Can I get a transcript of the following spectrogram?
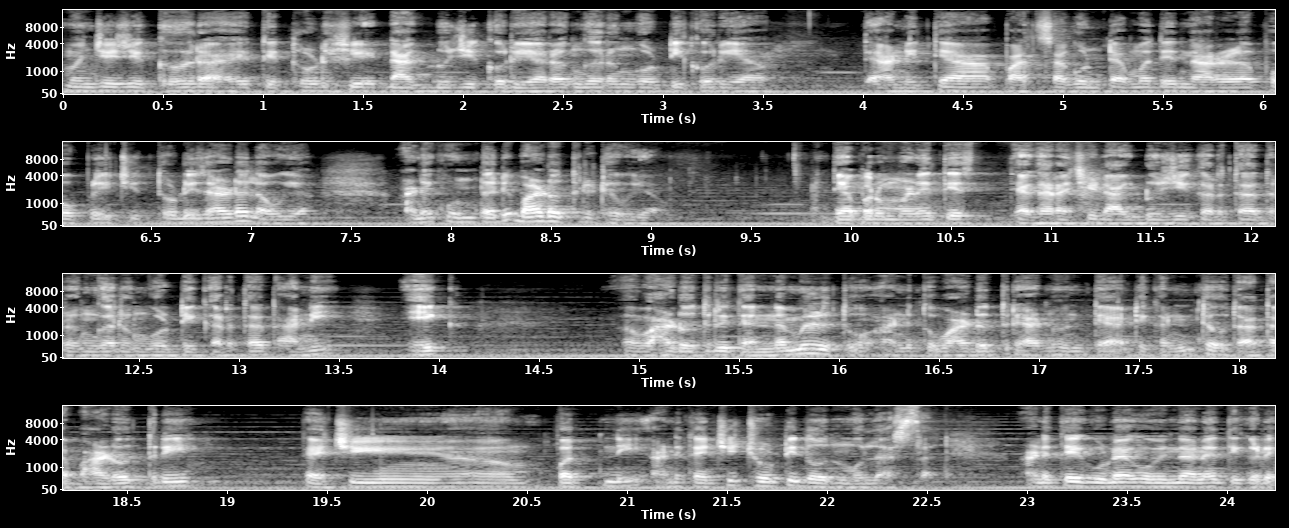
म्हणजे जे घर आहे ते थोडीशी डागडुजी करूया रंगरंगोटी करूया. त्या आणि त्या पाच सहा गुंठ्यामध्ये नारळ पोपळीची थोडी झाडं लावूया आणि कोणतरी भाडोत्री ठेवूया. त्याप्रमाणे ते त्या घराची डागडुजी करतात रंगरंगोटी करतात आणि एक भाडोत्री त्यांना मिळतो आणि तो भाडोत्री आणून त्या ठिकाणी ठेवतात. आता भाडोत्री त्याची पत्नी आणि त्यांची छोटी दोन मुलं असतात. आणि ते गुण्यागोविंदाने तिकडे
